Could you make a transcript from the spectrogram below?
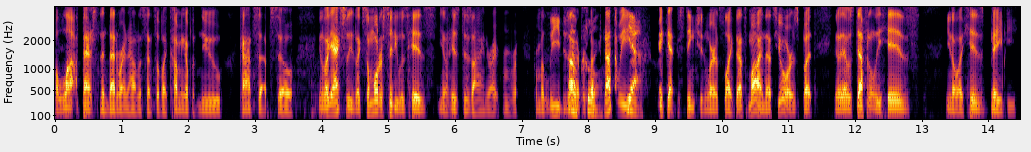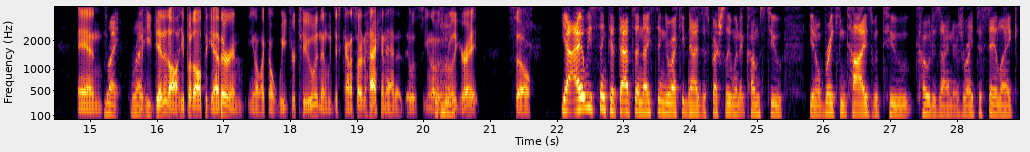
a lot faster than ben right now in the sense of like coming up with new concepts. So you know like actually like so motor city was his you know his design right from a- from a lead designer Oh, perspective cool. not that we Yeah, make that distinction where it's like that's mine that's yours but you know that was definitely his you know like his baby and right, you know, right. he did it all he put it all together in you know like a week or two and then we just kind of started hacking at it it was you know it was Mhm. really great so Yeah, I always think that that's a nice thing to recognize, especially when it comes to you know breaking ties with two co-designers, right? To say like,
